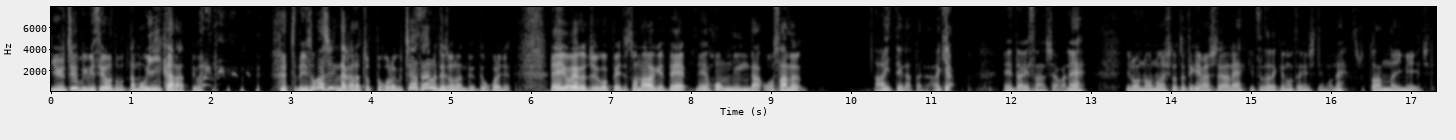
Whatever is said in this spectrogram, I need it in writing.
YouTube 見せようと思ったらもういいからって言われて ちょっと忙しいんだからちょっとこれ打ち合わせあるでしょなんて言って怒られちゃう。えー、415ページ、そんなわけで、えー、本人が治相手方が明、えー、第三者はね、いろんな女の人出てきましたよね。傷だらけの天使でもね、ちょっとあんなイメージで。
